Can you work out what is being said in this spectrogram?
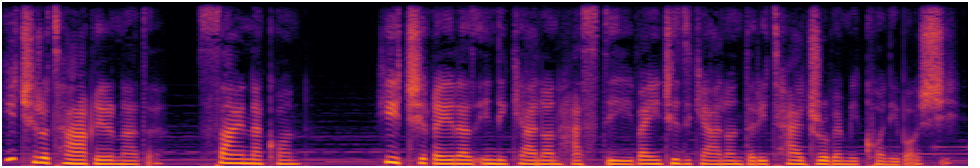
هیچی رو تغییر نده. سعی نکن هیچی غیر از اینی که الان هستی و این چیزی که الان داری تجربه می‌کنی باشی.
